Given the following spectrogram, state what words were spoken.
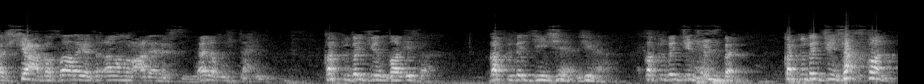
الشعب صار يتآمر على نفسه. هذا مستحيل. قد تدجن طائفة قد تدجن جهة قد تدجن حزبا قد تدجن شخصا.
